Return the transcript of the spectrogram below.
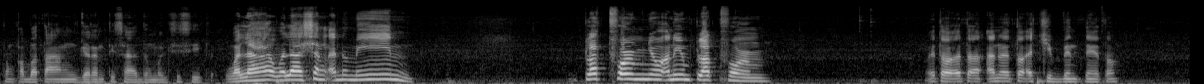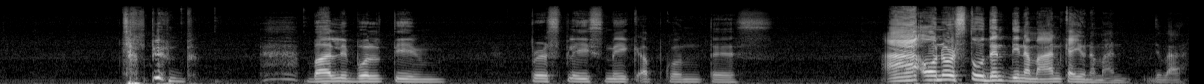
tong kabataang garantisadong magsisikap. Wala, wala siyang ano min. Platform nyo, ano yung platform? Ito, ito ano ito achievement nito? Champion volleyball team. First place makeup contest. Ah, honor student din naman kayo naman, 'di ba?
